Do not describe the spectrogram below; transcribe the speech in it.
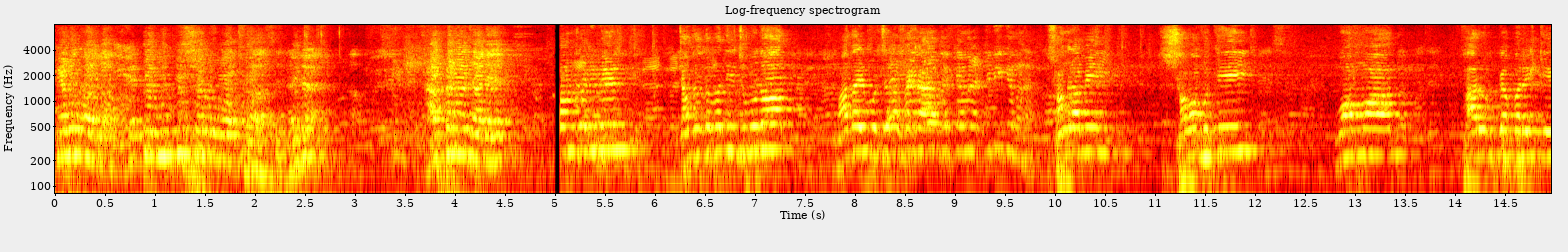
কেন করলাম? একটা উদ্দেশ্য লক্ষ্য আছে তাই না? আপনারা জানেন। জাতীয়তাবাদী যুবদল মাদারীপুর জেলা শাখা সংগ্রামী সভাপতি মোহাম্মদ ফারুক ব্যাপারীকে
